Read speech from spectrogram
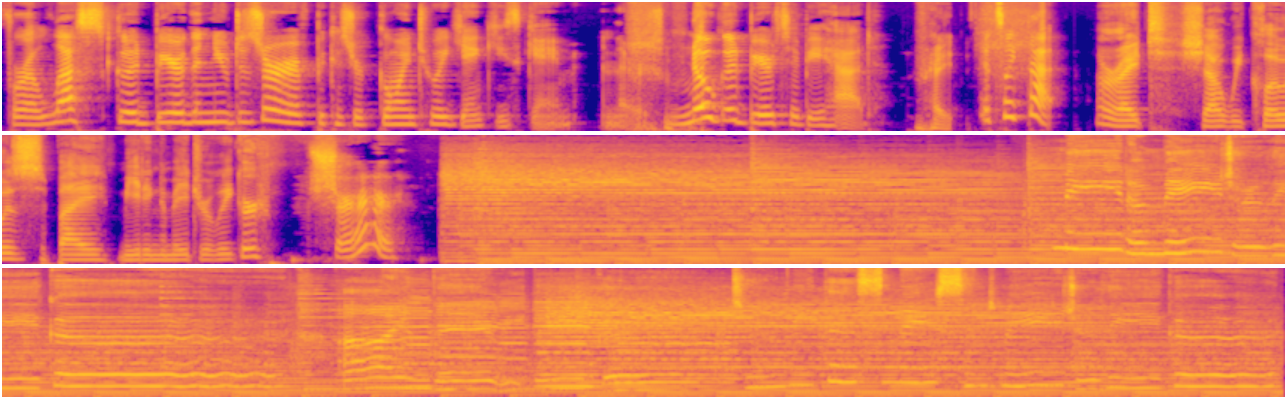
for a less good beer than you deserve because you're going to a Yankees game and there's no good beer to be had. Right. It's like that. All right. Shall we close by meeting a major leaguer? Sure. Meet meet a major leaguer. I am very eager to meet this nascent major leaguer.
